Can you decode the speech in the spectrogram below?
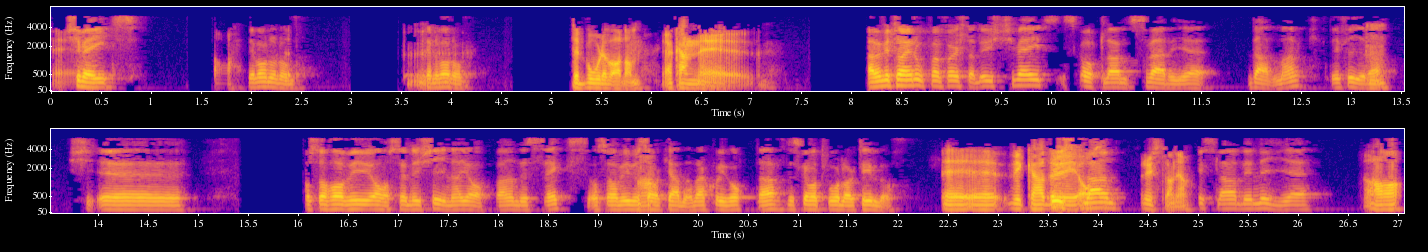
eh, Schweiz. Ja. Det var nog de. Kan det vara de? Det borde vara dem. Jag kan, eh, Ja, men vi tar Europa först då. Det är Schweiz, Skottland, Sverige, Danmark. Det är fyra. Mm. Eh, och så har vi ju Asien, det är Kina, Japan, det är sex. Och så har vi USA, Ja. Kanada, sju, åtta. Det ska vara två lag till då. eh, vilka hade vi? Ja, Ryssland, Ryssland ja. Ryssland, det är nio. Ja.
